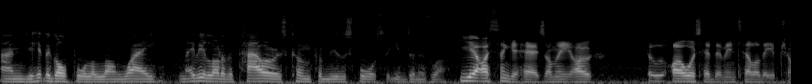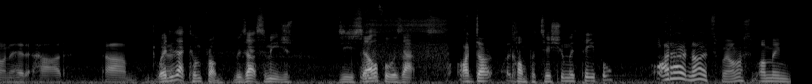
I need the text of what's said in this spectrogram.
and you hit the golf ball a long way. Maybe a lot of the power has come from the other sports that you've done as well. Yeah, I think it has. I mean, I, I always had the mentality of trying to hit it hard. Um, Where did that come from? Was that something you just yourself, or was that I don't competition with people? I don't know, to be honest. I mean,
